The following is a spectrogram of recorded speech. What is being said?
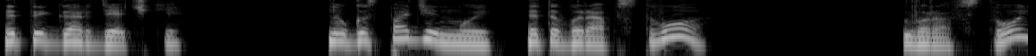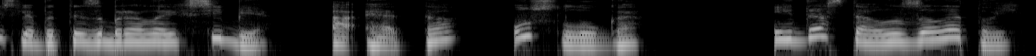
этой гордячки. Но, господин мой, это воровство. Воровство, если бы ты забрала их себе, а это услуга. И достала золотой.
